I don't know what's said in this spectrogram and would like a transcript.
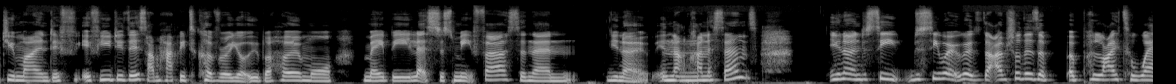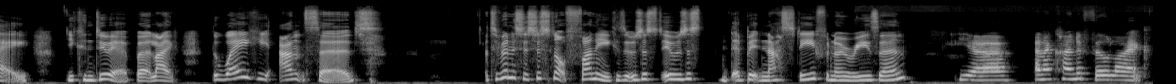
do you mind if if you do this i'm happy to cover your uber home or maybe let's just meet first and then you know in that Mhm. kind of sense. You know and just see just see where it goes. That i'm sure there's a, a politer way you can do it but like the way he answered to be honest it's just not funny because it was just it was just a bit nasty for no reason Yeah, and I kind of feel like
